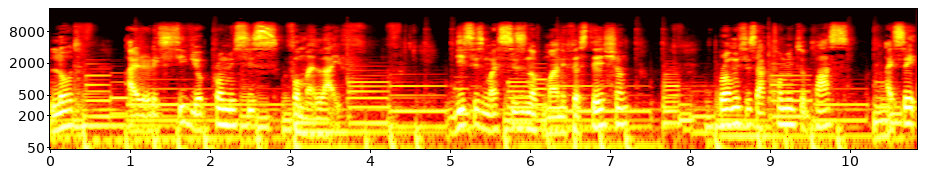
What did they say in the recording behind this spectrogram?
Lord, I receive your promises for my life? This is my season of manifestation. Promises are coming to pass. I say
